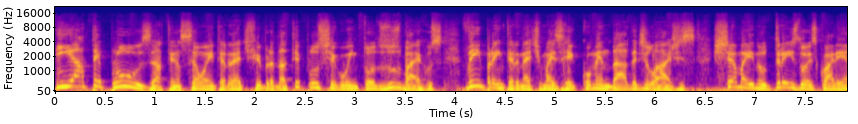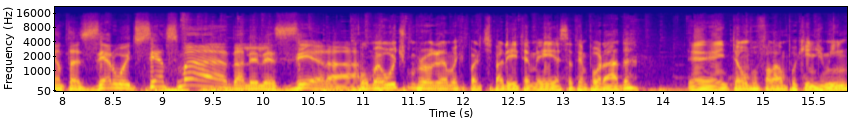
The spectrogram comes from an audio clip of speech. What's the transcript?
e AT Plus. Atenção, a internet fibra da AT Plus chegou em todos os bairros. Vem pra internet mais recomendada de Lages. Chama aí no 3240 0800. Manda, Lelezeira. Como é o último programa que participarei também essa temporada, é, então eu vou falar um pouquinho de mim.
